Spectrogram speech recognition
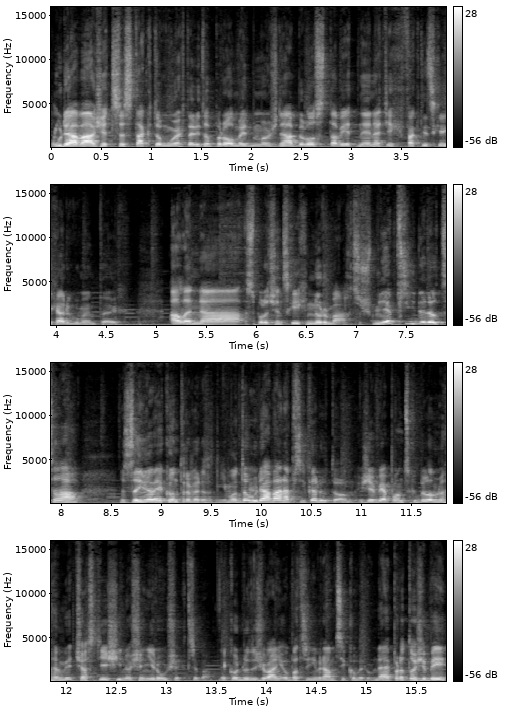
udává, že cesta k tomu, jak tady to prolomit, možná bylo stavět ne na těch faktických argumentech, ale na společenských normách, což mně přijde docela zajímavě kontroverzní. On to okay. udává například u tom, že v Japonsku bylo mnohem častější nošení roušek třeba, jako dodržování opatření v rámci covidu. Ne proto, že by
